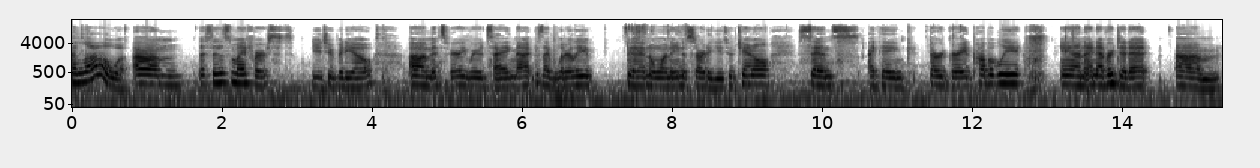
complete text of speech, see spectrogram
Hello. Um, this is my first YouTube video. Um, it's very weird saying that because I've literally been wanting to start a YouTube channel since I think third grade probably, and I never did it. Um,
